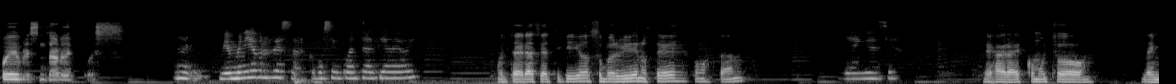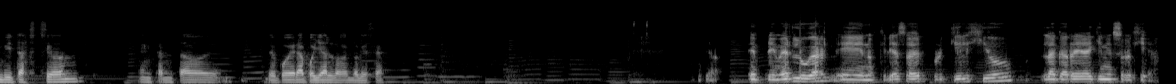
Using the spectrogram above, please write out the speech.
puede presentar después. Bienvenido, profesor. ¿Cómo se encuentra el día de hoy? Muchas gracias, chiquillos. Súper bien. ¿Ustedes cómo están? Bien, gracias. Les agradezco mucho la invitación. Encantado de, poder apoyarlo en lo que sea. En primer lugar, eh, nos quería saber por qué eligió la carrera de kinesiología.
